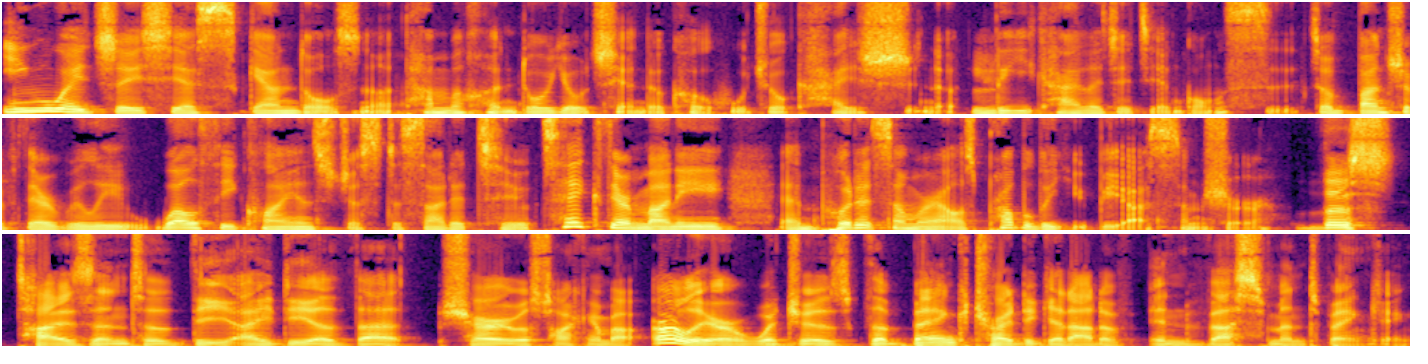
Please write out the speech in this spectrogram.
因为这些 scandals 呢，他们很多有钱的客户就开始呢离开了这间公司。So a bunch of their really wealthy clients just decided to take their money and put it somewhere else, probably UBS, I'm sure. This ties into the idea that Sherry was talking about earlier, which is the bank tried to get out of investment banking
